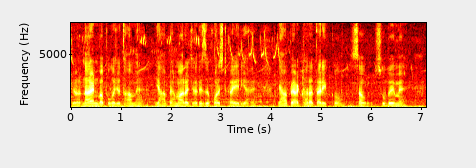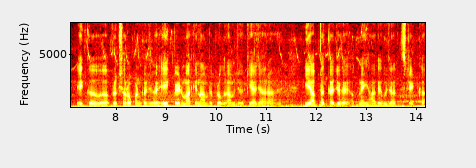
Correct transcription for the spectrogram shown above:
जो नारायण बापू का जो धाम है यहाँ पे हमारा जो रिजर्व फॉरेस्ट का एरिया है यहाँ पे 18 तारीख को सव- सुबह में एक अ, वृक्षारोपण का जो है एक पेड़ माँ के नाम पे प्रोग्राम जो है किया जा रहा है ये अब तक का जो है अपने यहाँ के गुजरात स्टेट का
